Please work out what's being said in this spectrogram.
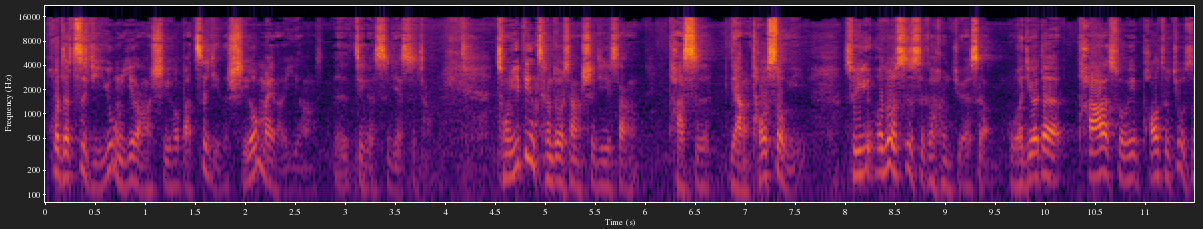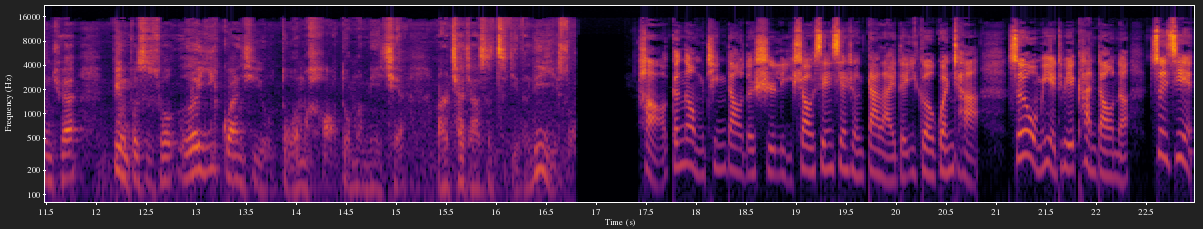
或者自己用伊朗石油把自己的石油卖到伊朗呃这个世界市场，从一定程度上，实际上它是两头受益。所以俄罗斯是个狠角色，我觉得他所谓抛出救生圈，并不是说俄伊关系有多么好、多么密切，而恰恰是自己的利益所。好，刚刚我们听到的是李少先先生带来的一个观察，所以我们也特别看到呢，最近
